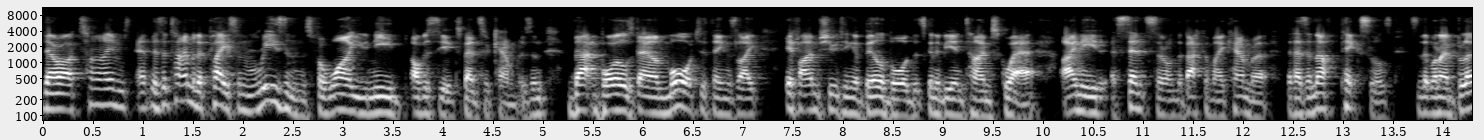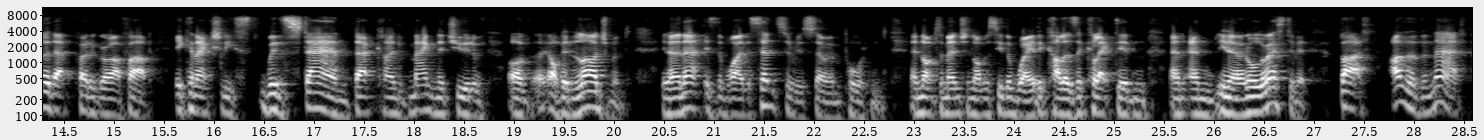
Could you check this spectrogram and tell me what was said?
there are times, there's a time and a place and reasons for why you need obviously expensive cameras. And that boils down more to things like if I'm shooting a billboard that's going to be in Times Square, I need a sensor on the back of my camera that has enough pixels so that when I blow that photograph up, it can actually withstand that kind of magnitude of, of, of enlargement. You know, and that is the, why the sensor is so important. And not to mention, obviously, the way the colors are collected and, and, and you know, and all the rest of it. But other than that,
